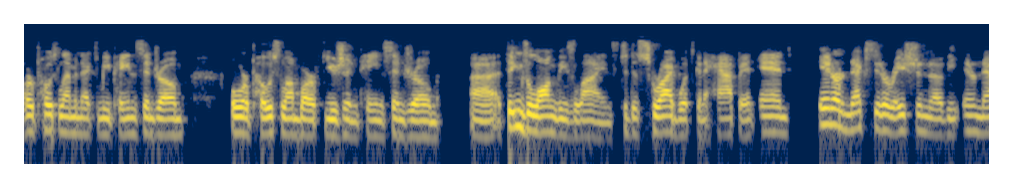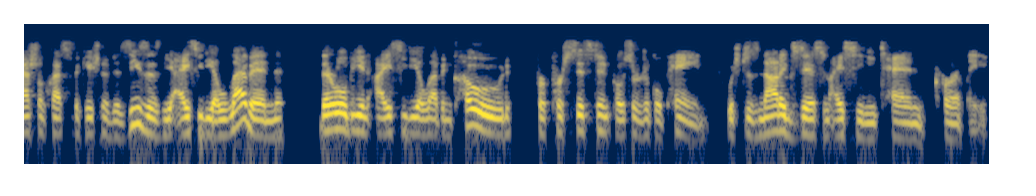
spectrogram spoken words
are post-laminectomy pain syndrome or post-lumbar fusion pain syndrome, uh, things along these lines to describe what's going to happen. And in our next iteration of the International Classification of Diseases, the ICD-11, there will be an ICD-11 code for persistent post-surgical pain, which does not exist in ICD-10 currently.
